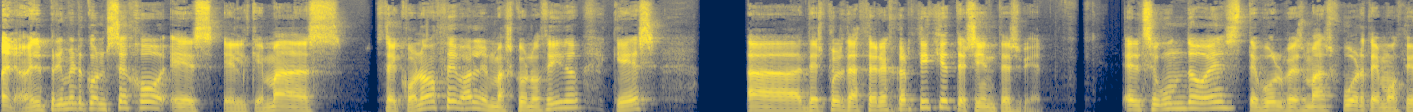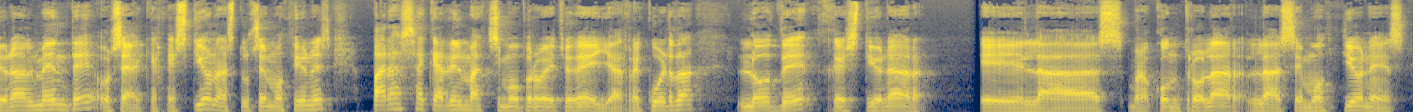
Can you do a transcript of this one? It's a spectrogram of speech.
Bueno, el primer consejo es el que más se conoce, ¿vale? El más conocido, que es ah, después de hacer ejercicio te sientes bien. El segundo es te vuelves más fuerte emocionalmente, o sea, que gestionas tus emociones para sacar el máximo provecho de ellas. Recuerda lo de gestionar eh, las, bueno, controlar las emociones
